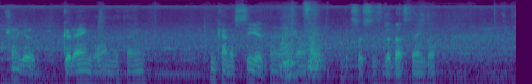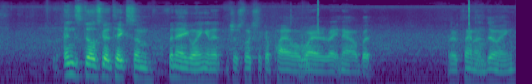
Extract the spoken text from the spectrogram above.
I'm trying to get a good angle on the thing. You can kind of see it. There we go. I guess this is the best angle and still it's going to take some finagling and it just looks like a pile of wire right now but what I plan on doing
